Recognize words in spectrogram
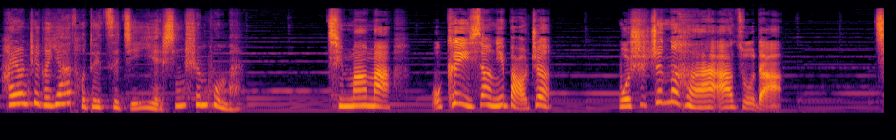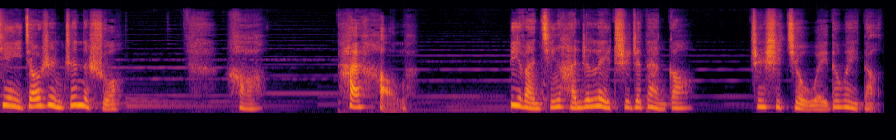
还让这个丫头对自己也心生不满。秦妈妈，我可以向你保证，我是真的很爱阿祖的。千一娇认真的说。好，太好了！毕婉晴含着泪吃着蛋糕，真是久违的味道了。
